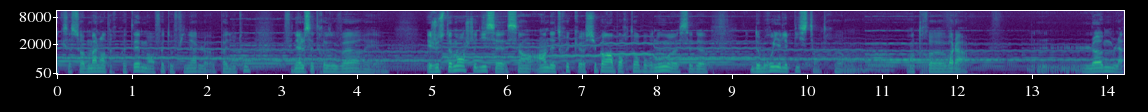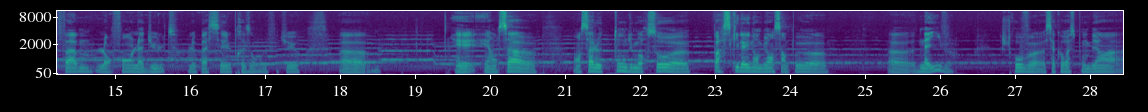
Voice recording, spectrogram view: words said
et que ça soit mal interprété, mais en fait au final pas du tout. Au final c'est très ouvert et, justement je te dis c'est un, des trucs super importants pour nous, c'est de de brouiller les pistes entre, entre voilà, l'homme, la femme, l'enfant, l'adulte, le passé, le présent, le futur. Euh, et, en, ça, euh, en ça, le ton du morceau, euh, parce qu'il a une ambiance un peu naïve, je trouve ça correspond bien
